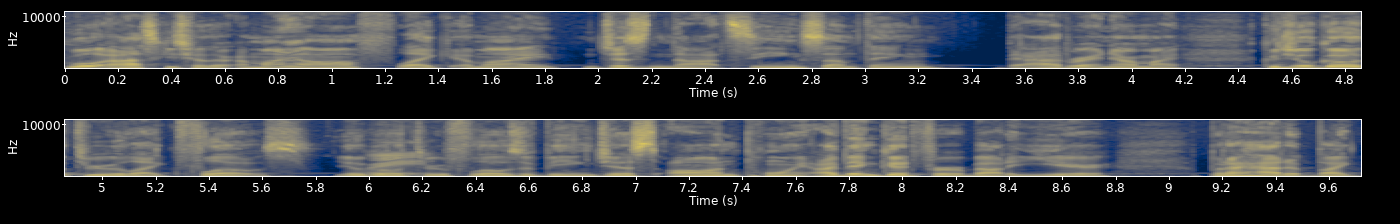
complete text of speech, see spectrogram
We'll ask each other, am I off? Like, am I just not seeing something bad right now? Am I? Because you'll go through like flows. You'll go through flows of being just on point. I've been good for about a year, but I had it like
